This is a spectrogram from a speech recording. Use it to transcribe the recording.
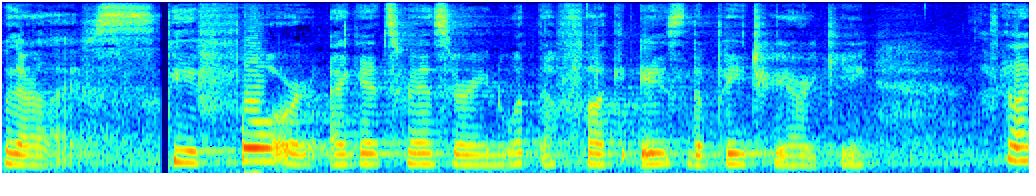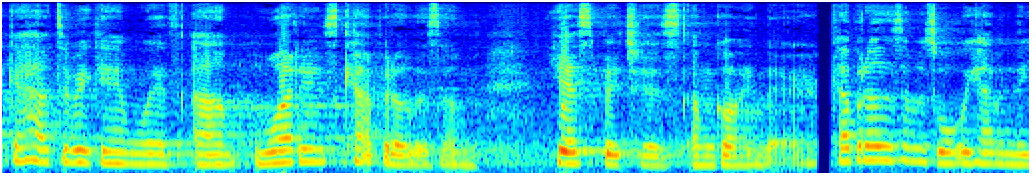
with our lives. Before I get to answering what the fuck is the patriarchy, feel like I have to begin with um, what is capitalism? Yes, bitches, I'm going there. Capitalism is what we have in the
